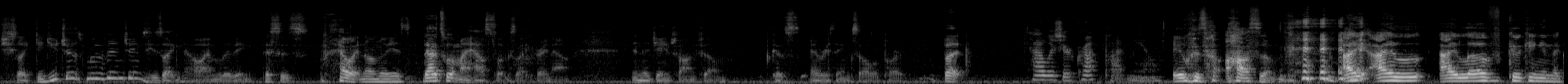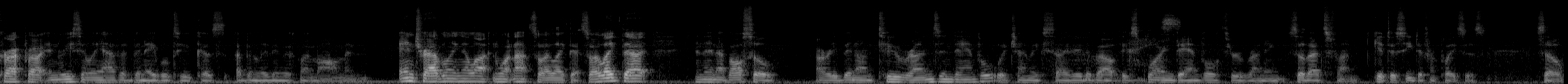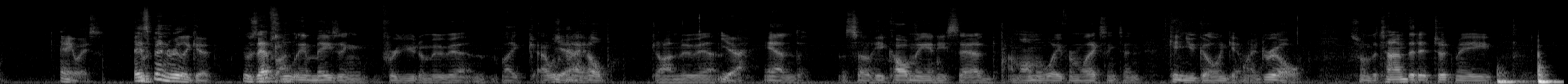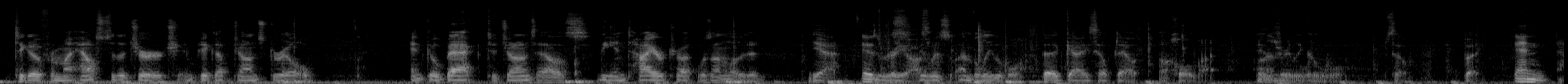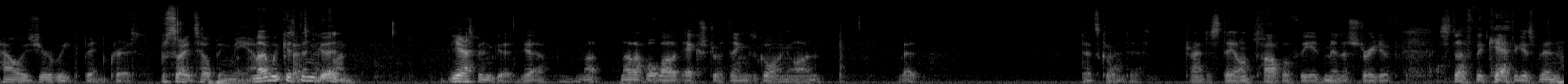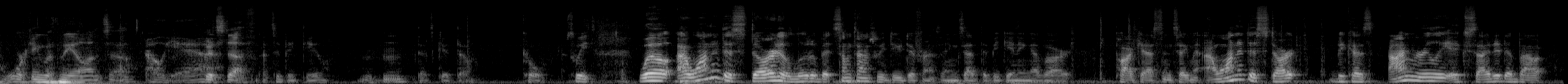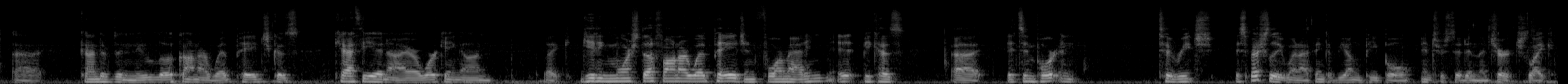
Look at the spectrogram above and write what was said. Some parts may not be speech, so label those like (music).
She's like, "Did you just move in, James?" He's like, "No, I'm living. This is (laughs) how it normally is. That's what my house looks like right now in the James Bond film because everything's all apart." But How was your crock pot meal? it was (laughs) awesome. (laughs) I, I, I love cooking in the crock pot, and recently I haven't been able to because I've been living with my mom and, and traveling a lot and whatnot. So I like that. So I like that. And then I've also already been on two runs in Danville, which I'm excited about oh, exploring nice. Danville through running. So that's fun. Get to see different places. So, anyways, it's been really good. It was Fun. absolutely amazing for you to move in. Like, I was Yeah. going to help John move in. Yeah. And so he called me and he said, I'm on my way from Lexington. Can you go and get my drill? So, from the time that it took me to go from my house to the church and pick up John's drill and go back to John's house, the entire truck was unloaded. Yeah, it was, It was, pretty awesome. It was unbelievable. the guys helped out a whole lot. It was really cool. So, but and how has your week been, Chris? Besides helping me out, My week has That's been good. fun. Yeah, It's been good. Yeah. Not not a whole lot of extra things going on, but that's cool. Trying to stay on top of the administrative stuff that Kathy has been working with me on. So Oh yeah, good stuff. That's a big deal. hmm That's good though. Cool, sweet. Well, I wanted to start a little bit. Sometimes we do different things at the beginning of our podcast and segment. I wanted to start because I'm really excited about uh, kind of the new look on our webpage because Kathy and I are working on like getting more stuff on our webpage and formatting it because uh, it's important to reach, especially when I think of young people interested in the church. Like,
